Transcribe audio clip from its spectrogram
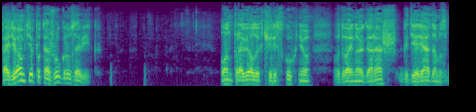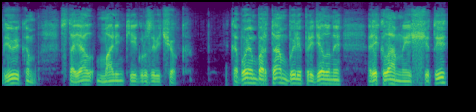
«Пойдемте покажу грузовик». Он провел их через кухню в двойной гараж, где рядом с Бьюиком стоял маленький грузовичок. К обоим бортам были приделаны рекламные щиты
